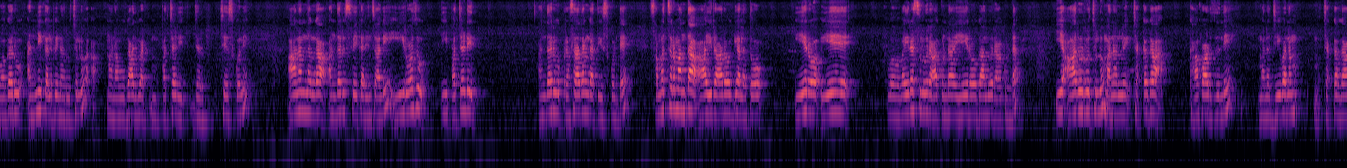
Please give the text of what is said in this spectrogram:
వగరు అన్నీ కలిపిన రుచులు మన ఉగాది పచ్చడి జరుపు చేసుకొని ఆనందంగా అందరూ స్వీకరించాలి. ఈరోజు ఈ పచ్చడి అందరూ ప్రసాదంగా తీసుకుంటే సంవత్సరం అంతా ఆయుర ఆరోగ్యాలతో ఏ రో ఏ వైరస్లు రాకుండా ఏ రోగాలు రాకుండా ఈ ఆరు రుచులు మనల్ని చక్కగా కాపాడుతుంది. మన జీవనం చక్కగా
